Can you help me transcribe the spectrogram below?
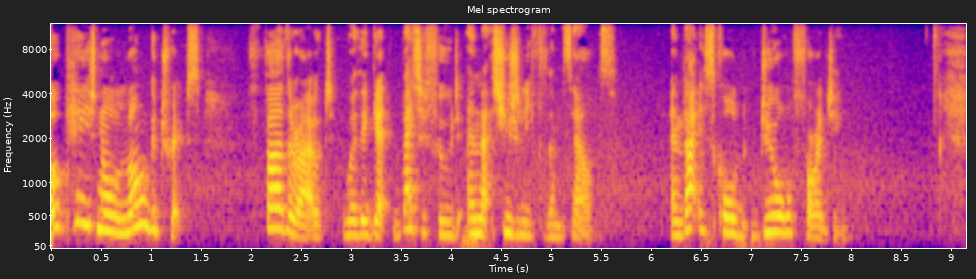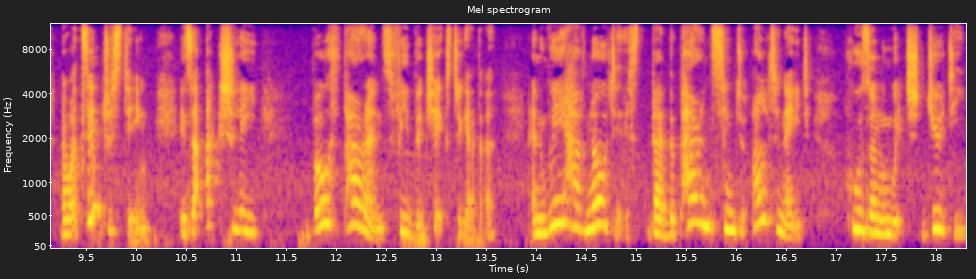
occasional longer trips further out where they get better food, and that's usually for themselves. And that is called dual foraging. Now what's interesting is that actually both parents feed the chicks together, and we have noticed that the parents seem to alternate who's on which duty.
